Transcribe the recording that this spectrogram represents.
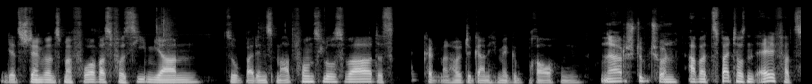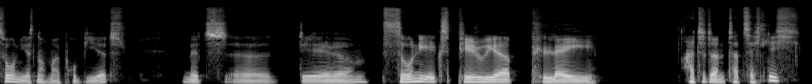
Und jetzt stellen wir uns mal vor, was vor sieben Jahren so bei den Smartphones los war. Das könnte man heute gar nicht mehr gebrauchen. Na, das stimmt schon. Aber 2011 hat Sony es nochmal probiert mit äh, der Sony Xperia Play. Hatte dann tatsächlich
